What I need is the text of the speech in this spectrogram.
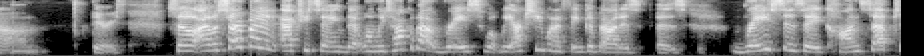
um, theories. So I would start by actually saying that when we talk about race, what we actually want to think about is, is race is a concept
